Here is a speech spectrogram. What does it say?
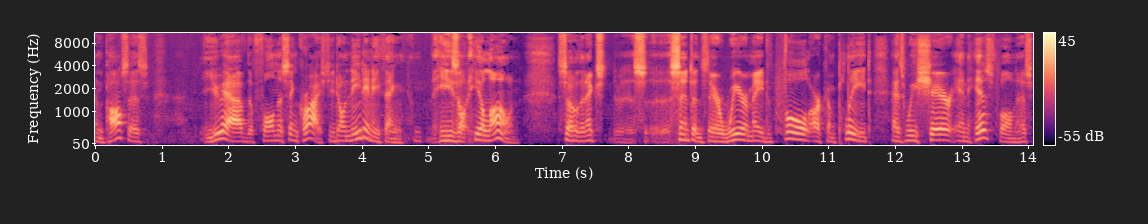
And Paul says, you have the fullness in Christ. You don't need anything. He's He alone. So the next uh, sentence there, we are made full or complete as we share in His fullness,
